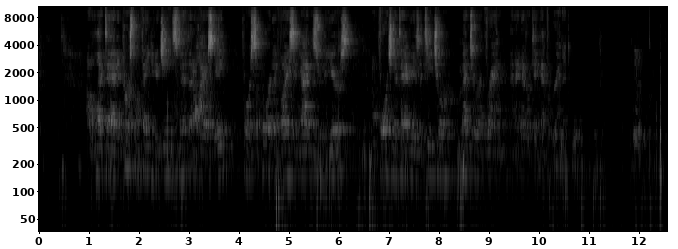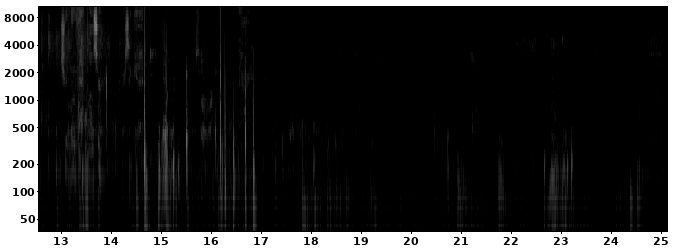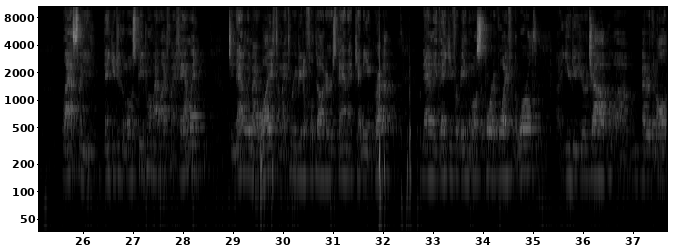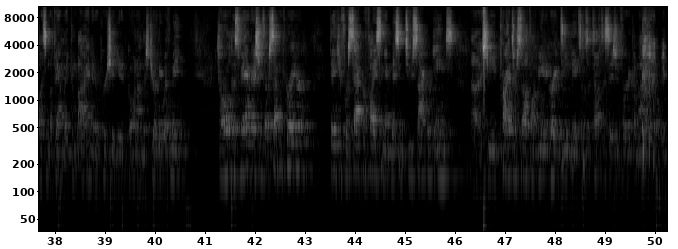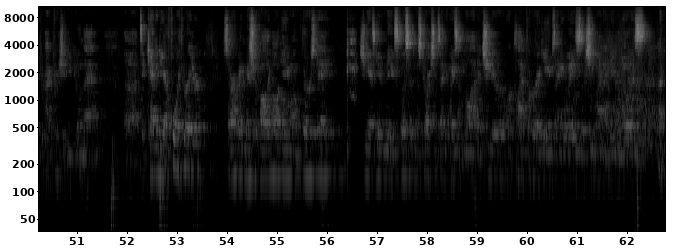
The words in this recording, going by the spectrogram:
I would like to add a personal thank you to Gene Smith at Ohio State for his support, advice, and guidance through the years. I'm fortunate to have you as a teacher, mentor, and friend, and I never take that for granted. Should we move that closer? Is it good? All right. Lastly, thank you to the most people in my life, my family, to Natalie, my wife, and my three beautiful daughters, Vanna, Kenny, and Greta. Natalie, thank you for being the most supportive wife in the world. Uh, you do your job um, better than all of us in the family combined, and I appreciate you going on this journey with me. To our oldest Vanna, she's our seventh grader. Thank you for sacrificing and missing two soccer games. Uh, she prides herself on being a great teammate, so it was a tough decision for her to come out here, but I appreciate you doing that. Uh, to Kennedy, our fourth grader, sorry I'm going to miss your volleyball game on Thursday. She has given me explicit instructions anyways, I'm not allowed to cheer or clap for her at games anyway, so she might not even notice.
